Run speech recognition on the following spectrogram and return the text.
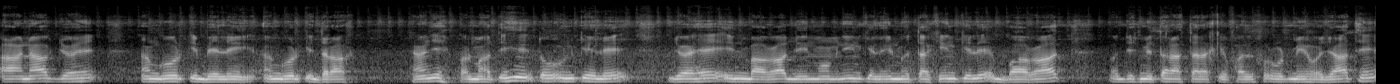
آناب جو ہے، انگور کی بیلیں، انگور کی درخت ہاں جی فرماتے ہیں۔ تو ان کے لیے جو ہے، ان باغات میں ان مومنین کے لیے، ان متقین کے لیے باغات جس میں طرح طرح کے پھل، فروٹ میں ہو جاتے ہیں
